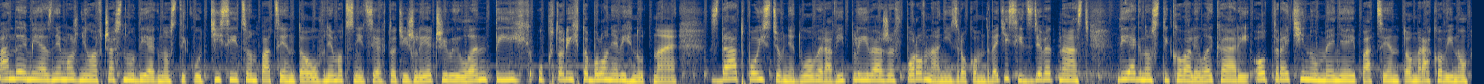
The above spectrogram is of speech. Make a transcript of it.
Pandémia znemožnila včasnú diagnostiku tisícom pacientov. V nemocniciach totiž liečili len tých, u ktorých to bolo nevyhnutné. Z dát poisťovne dôvera vyplýva, že v porovnaní s rokom 2019 diagnostikovali lekári o tretinu menej pacientom rakovinu.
